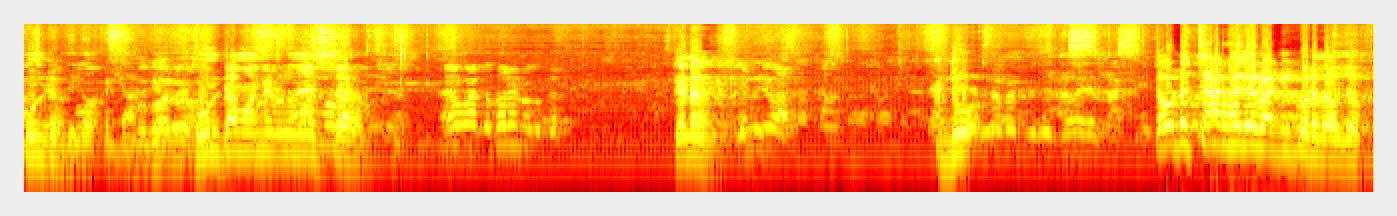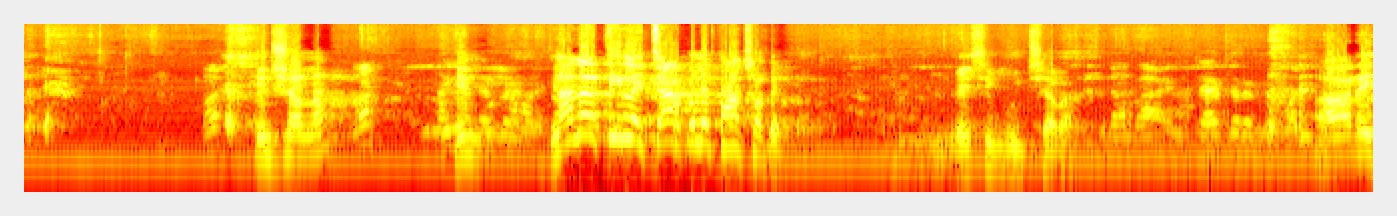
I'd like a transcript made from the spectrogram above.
কোনটা? কোনটা মানিরুল মাস্টার কেন? তা ওটা চার হাজার বাকি করে দাও, যাও। ইনশাল্লাহ ইন- না না, তিন লাখ, চার করলে পাঁচ হবে। বেশি বুঝছে আবার। আরে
